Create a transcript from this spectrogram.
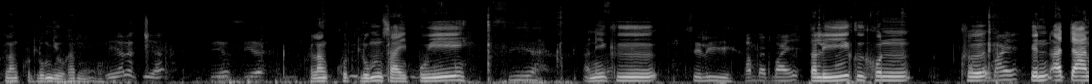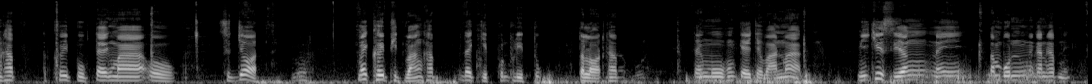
กำลังขุดหลุมอยู่ครับนี่เสียแล้วเสียเสียเสียกำลังขุดหลุมใส่ปุ๋ยเสียอันนี้คือซีรีทำแบบใหม่ตะหลีคือคนเคยทำแบบใหม่เป็นอาจารย์ครับ เคยปลูกแตงมาโอ้สุดยอด ไม่เคยผิดหวังครับ ได้เก็บผลผลิตทุกตลอดครับ แตงโมของแกจะหวานมาก มีชื่อเสียงในตำบลเหมือนกันครับนี่ครับอ๋อ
